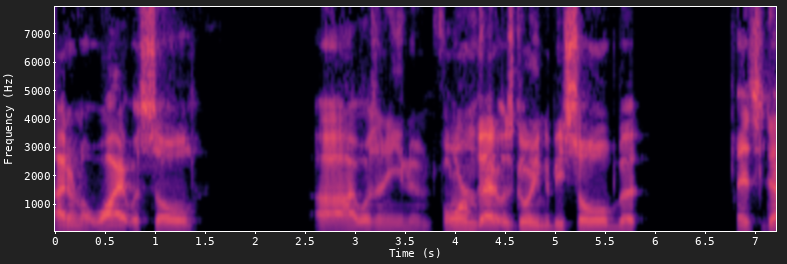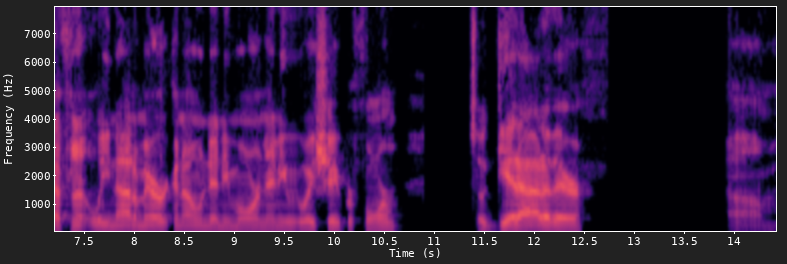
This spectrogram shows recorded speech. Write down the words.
I don't know why it was sold. Uh, I wasn't even informed that it was going to be sold, but it's definitely not American owned anymore in any way, shape, or form. So get out of there. Um,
